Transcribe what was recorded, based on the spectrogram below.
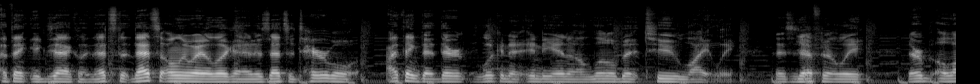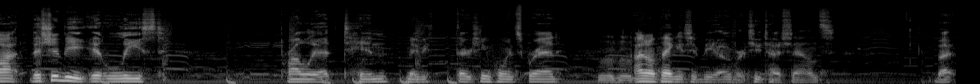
I think exactly. That's the that's the only way to look at it. Is that's a terrible. I think that they're looking at Indiana a little bit too lightly. It's Yeah. definitely they're a lot. They should be at least probably a ten, maybe thirteen point spread. hmm I don't think it should be over two touchdowns. But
